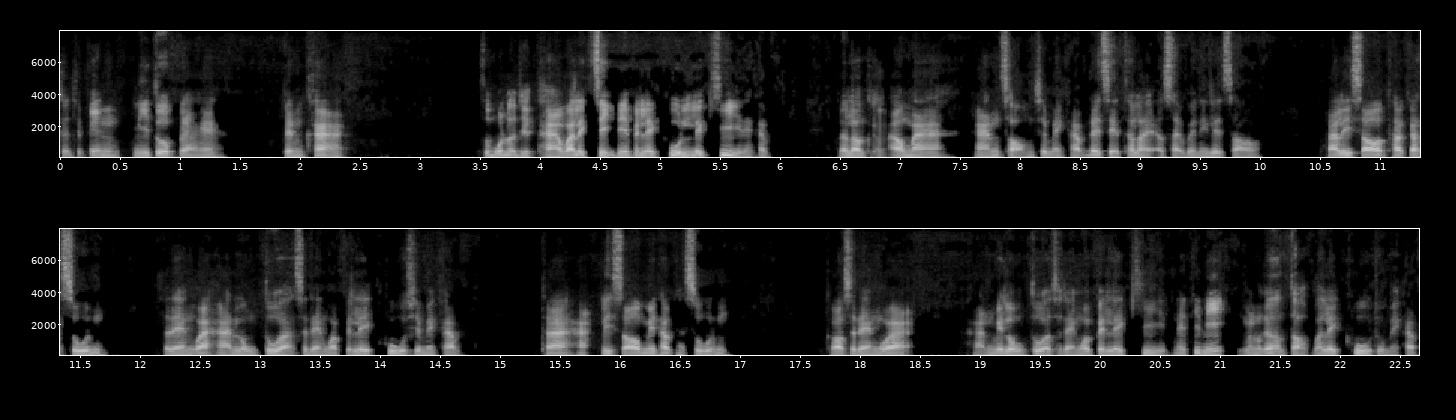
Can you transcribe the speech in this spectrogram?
ก็จะเป็นมีตัวแปรเป็นค่า สมมุติเราจะหามว่าเลขสี่นี่เป็นเลขคูณเลขคี่นะครับ แล้วเราก็เอามาหารสองใช่ไหมครับ ได้เศษเท่าไหร่เอาใส่ไว้ใน result ถ้า result เท่ากับศูนย์ แสดงว่าหารลงตัว แสดงว่าเป็นเลขคู่ใช่ไหมครับ ถ้า result ไม่เท่ากับศูนย์ก็แสดงว่าหารไม่ลงตัว แสดงว่าเป็นเลขคี่ ในที่นี้มันก็ต้องตอบว่าเลขคู่ถูกไหมครับ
